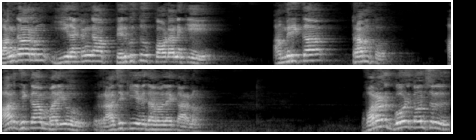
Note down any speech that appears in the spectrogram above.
బంగారం ఈ రకంగా పెరుగుతూ పోవడానికి అమెరికా ట్రంప్ ఆర్థిక మరియు రాజకీయ విధానాలే కారణం. వరల్డ్ గోల్డ్ కౌన్సిల్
